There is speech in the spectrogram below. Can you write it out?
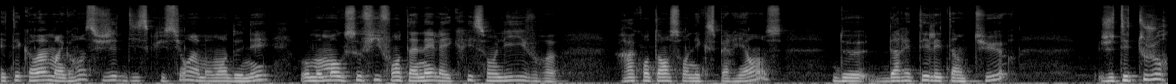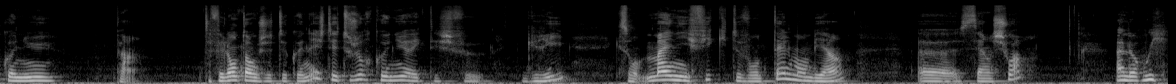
était quand même un grand sujet de discussion à un moment donné, au moment où Sophie Fontanelle a écrit son livre racontant son expérience de d'arrêter les teintures. Je t'ai toujours connue, enfin, ça fait longtemps que je te connais, je t'ai toujours connu avec tes cheveux gris, qui sont magnifiques, qui te vont tellement bien. Euh, c'est un choix? Alors oui,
